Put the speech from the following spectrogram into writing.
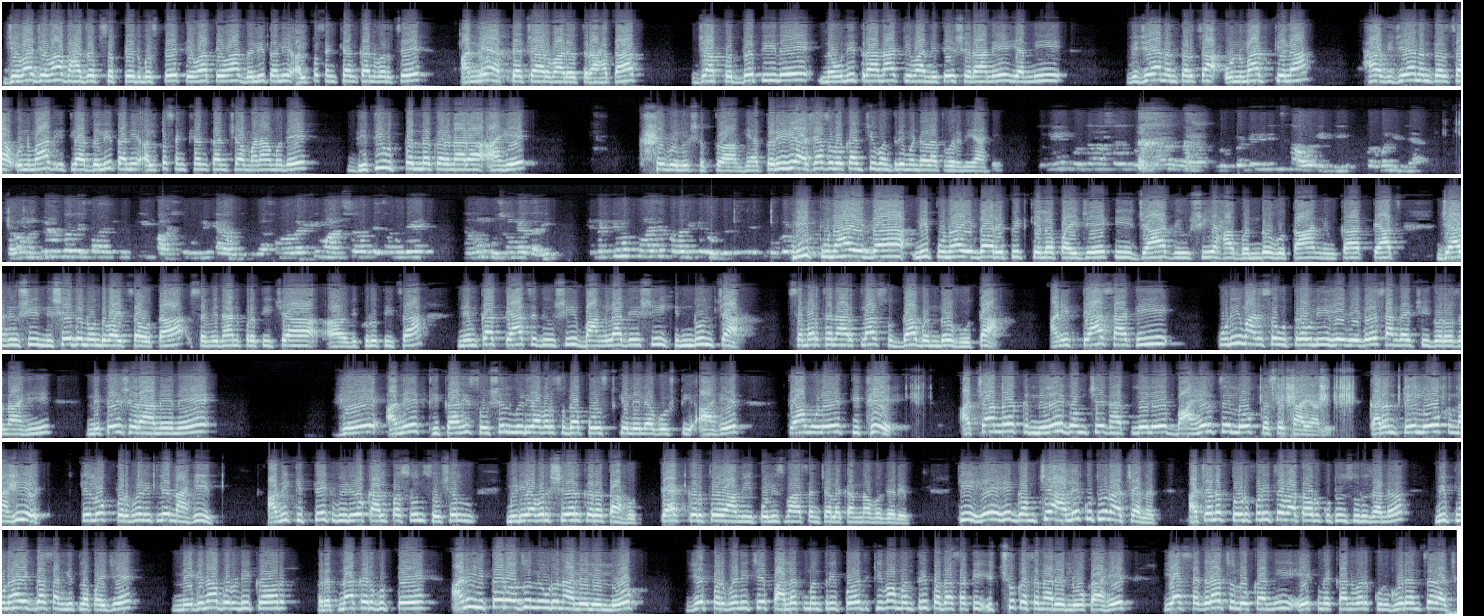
जेव्हा जेव्हा भाजप सत्तेत बसते तेव्हा तेव्हा दलित आणि अल्पसंख्याकांवरचे अन्याय अत्याचार वाढत राहतात. ज्या पद्धतीने नवनीत राणा किंवा नितेश राणे यांनी विजयानंतरचा उन्माद केला हा विजयानंतरचा उन्माद इथल्या दलित आणि अल्पसंख्याकांच्या मनामध्ये भीती उत्पन्न करणारा आहे. काय बोलू शकतो आम्ही? तरीही अशाच लोकांची मंत्रिमंडळात वर्णी आहे. मी पुन्हा एकदा मी पुन्हा एकदा रिपीट केलं पाहिजे की ज्या दिवशी हा बंद होता नेमका त्याच ज्या दिवशी निषेध नोंदवायचा होता संविधान प्रतीच्या विकृतीचा नेमका त्याच दिवशी बांगलादेशी हिंदूंच्या समर्थनार्थला सुद्धा बंद होता. आणि त्यासाठी कुणी माणसं उतरवली हे वेगळं सांगायची गरज नाही. नितेश राणेने हे अनेक ठिकाणी सोशल मीडियावर सुद्धा पोस्ट केलेल्या गोष्टी आहेत. त्यामुळे तिथे अचानक निळे गमचे घातलेले बाहेरचे लोक कसे काय आले? कारण ते लोक नाहीयेत. ते लोक परभणीतले नाहीत. आम्ही कित्येक व्हिडिओ कालपासून सोशल मीडियावर शेअर करत आहोत. टॅग करतोय आम्ही पोलीस महासंचालकांना वगैरे. की हे हे गमचे आले कुठून अचानक? अचानक तोडफोडीचं वातावरण कुठून सुरू झालं? मी पुन्हा एकदा सांगितलं पाहिजे. मेघना बोर्डीकर रत्नाकर गुट्टे आणि इतर अजून निवडून आलेले लोक जे परभणीचे पालकमंत्री पद किंवा मंत्रीपदासाठी इच्छुक असणारे लोक आहेत या सगळ्याच लोकांनी एकमेकांवर कुरघोड्यांचं राज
